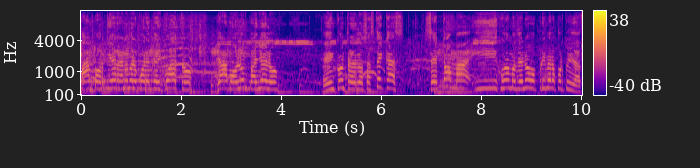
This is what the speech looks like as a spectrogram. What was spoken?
Van por tierra número 44. Ya voló un pañuelo. en contra de los aztecas. Se toma y jugamos de nuevo primera oportunidad.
